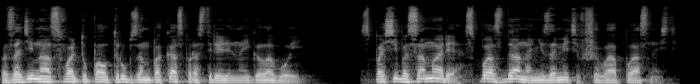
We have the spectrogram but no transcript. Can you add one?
Позади на асфальт упал труп зомбака с простреленной головой. Спасибо Самаре, спас Дана, не заметившего опасность.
